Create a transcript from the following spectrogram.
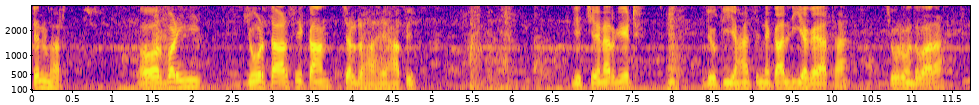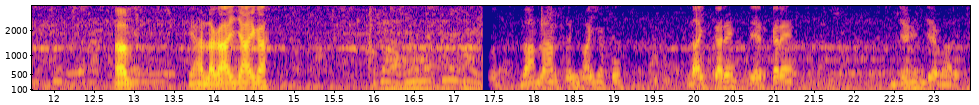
दिन भर और बड़ी ज़ोर तार से काम चल रहा है यहाँ पे। ये चैनर गेट जो कि यहाँ से निकाल लिया गया था चोरों द्वारा, अब यहाँ लगाया जाएगा। राम राम सही भाइयों को लाइक करें, शेयर करें। जय हिंद, जय भारत।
